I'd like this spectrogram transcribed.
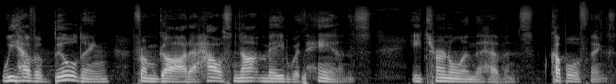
we have a building from God, a house not made with hands, eternal in the heavens. A couple of things.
